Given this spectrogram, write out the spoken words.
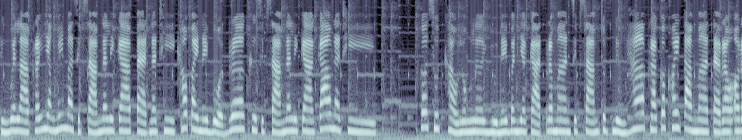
ถึงเวลาพระยังไม่มา 13นาฬิกา8นาทีเข้าไปในโบสถ์เลิกคือ 13นาฬิกา9นาที ก็สุดเข่าลงเลยอยู่ในบรรยากาศประมาณ 13.15 พระก็ค่อยตามมาแต่เราอร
